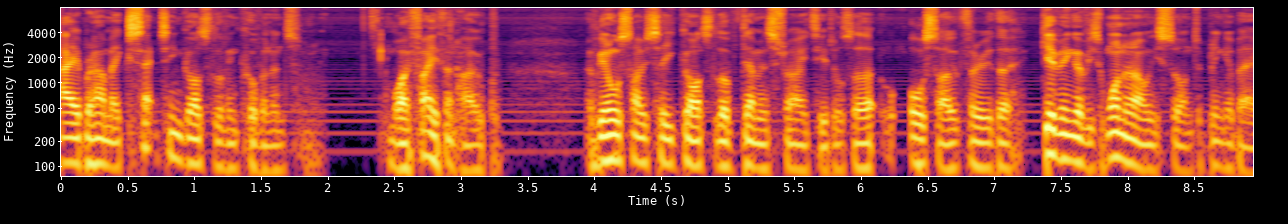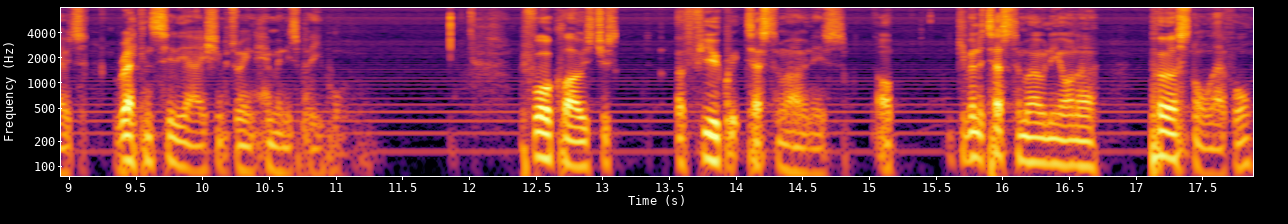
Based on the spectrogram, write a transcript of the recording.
Abraham accepting God's loving covenant by faith and hope. We can also see God's love demonstrated also, also through the giving of his one and only Son to bring about reconciliation between him and his people. Before I close, just a few quick testimonies. I've given a testimony on a personal level.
